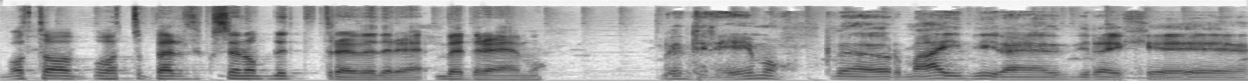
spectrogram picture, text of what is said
8, 8 per Xenoblade 3 vedre- vedremo. Vedremo. Ormai direi, direi che...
